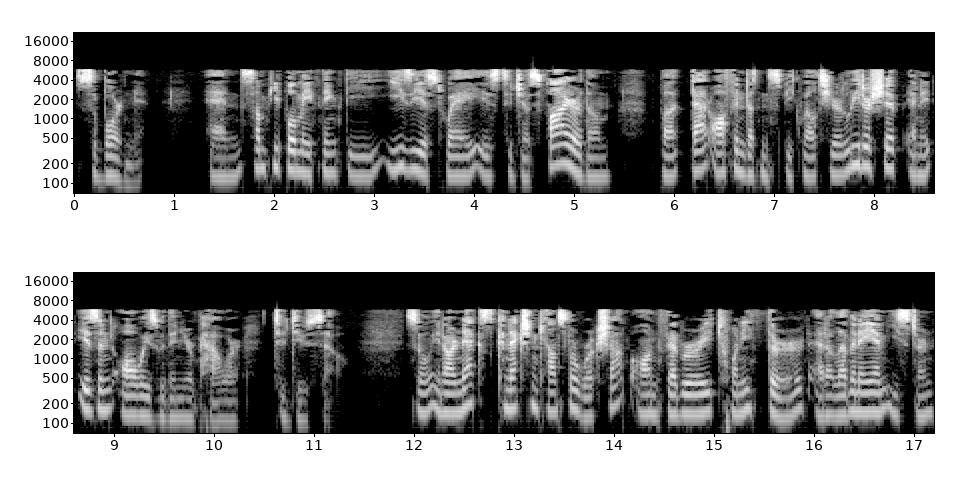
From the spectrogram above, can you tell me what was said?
subordinate. And some people may think the easiest way is to just fire them, but that often doesn't speak well to your leadership and it isn't always within your power to do so. So in our next Connection Counselor workshop on February 23rd at 11 a.m. Eastern,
